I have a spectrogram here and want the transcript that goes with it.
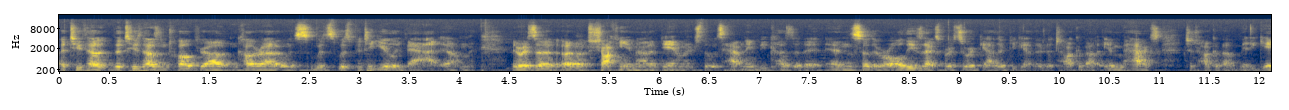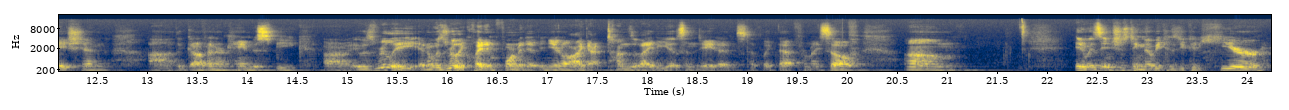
a 2000, the 2012 drought in colorado was, was, was particularly bad um, there was a, a, shocking amount of damage that was happening because of it and so there were all these experts who were gathered together to talk about impacts to talk about mitigation uh, the governor came to speak. Uh, it was really and it was really quite informative. And you know i got tons of ideas and data and stuff like that for myself. Um, it was interesting though because you could hear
